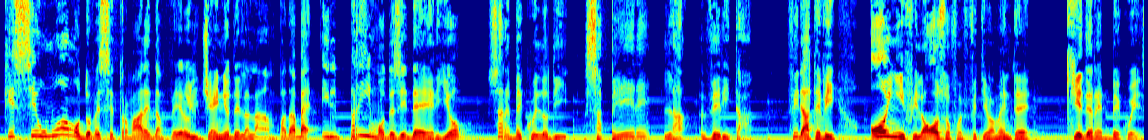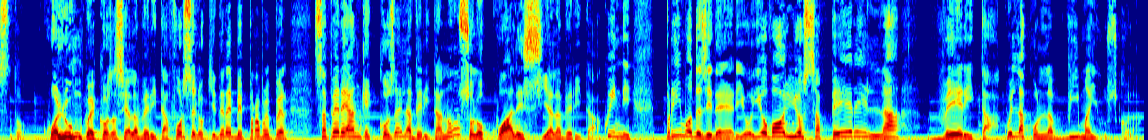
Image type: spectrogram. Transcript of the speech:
che se un uomo dovesse trovare davvero il genio della lampada, beh, il primo desiderio sarebbe quello di sapere la verità. Fidatevi, ogni filosofo effettivamente chiederebbe questo, qualunque cosa sia la verità, forse lo chiederebbe proprio per sapere anche cos'è la verità, non solo quale sia la verità. Quindi, primo desiderio, io voglio sapere la verità, quella con la V maiuscola.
